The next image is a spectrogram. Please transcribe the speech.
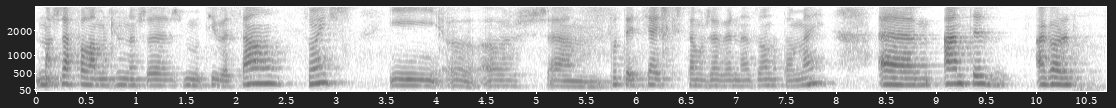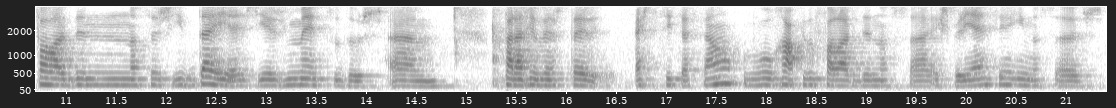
nós já falamos das nossas motivações e uh, os um, potenciais que estamos a ver na zona também. Um, antes, agora de falar de nossas ideias e os métodos um, para reverter esta situação, vou rápido falar da nossa experiência e nossas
